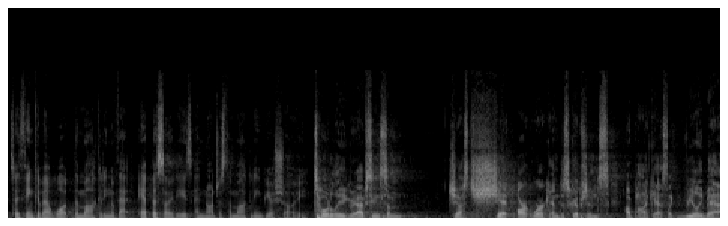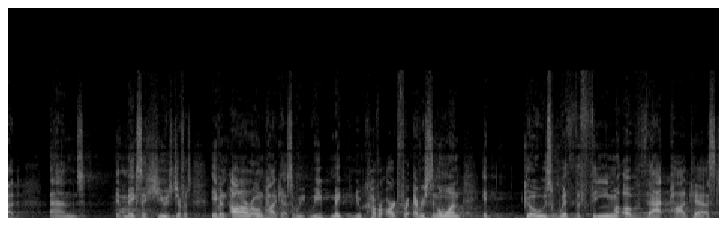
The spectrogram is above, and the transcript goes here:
So think about what the marketing of that episode is and not just the marketing of your show. Totally agree. I've seen some just shit artwork and descriptions on podcasts, like really bad. And it makes a huge difference. Even on our own podcast, we, we make new cover art for every single one. It goes with the theme of that podcast.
